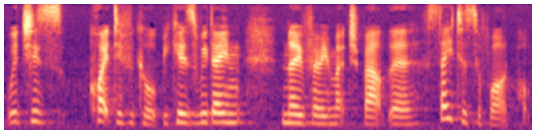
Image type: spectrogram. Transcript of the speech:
which is quite difficult because we don't know very much about the status of wild pop-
